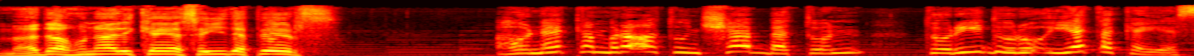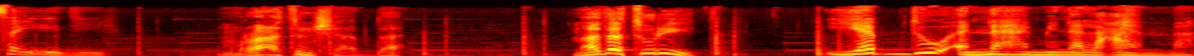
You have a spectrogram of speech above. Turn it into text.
ماذا هنالك يا سيدة بيرس؟ هناك امرأة شابة تريد رؤيتك يا سيدي امرأة شابة ماذا تريد؟ يبدو أنها من العامة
